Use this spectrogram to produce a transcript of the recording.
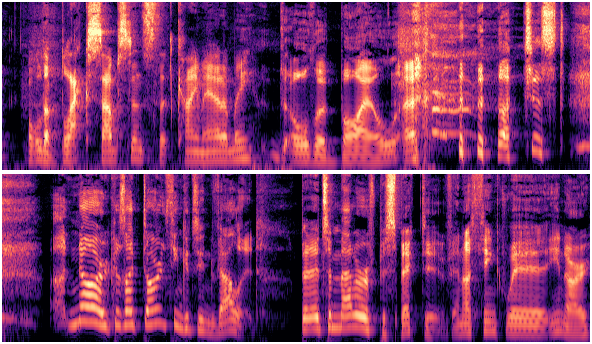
all the black substance that came out of me? all the bile. I just uh, no, because I don't think it's invalid. But it's a matter of perspective, and I think we're you know,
